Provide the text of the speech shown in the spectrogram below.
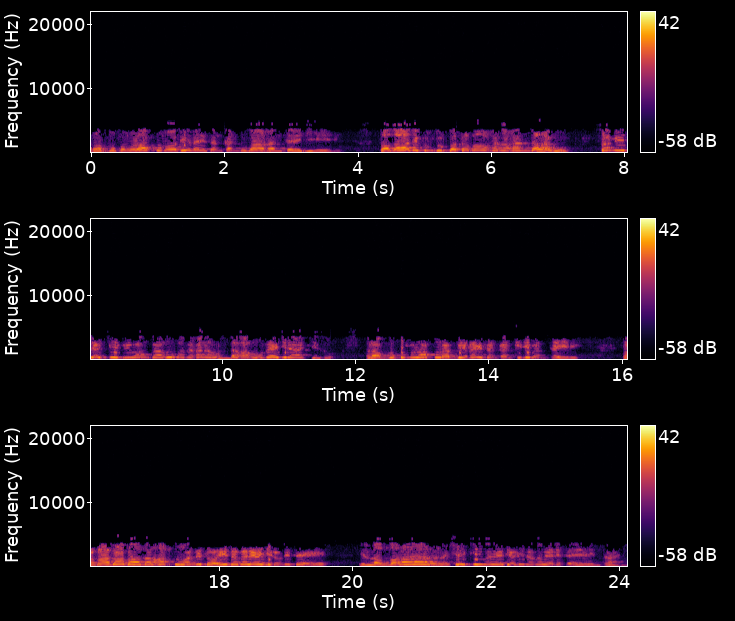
ربكم الحق موتي غيثا كان دقاخا تيجئين فذلكم دبتما خنا خندلقوا سمي دچي بيوان قاوما مخنا هندها أومي جلاتشسو ربكم الحق ربي غيثا كان كجبا تيني. فماذا بعد الحق وان توحيد ملي اجرنته إلا الضلال. شركي ملي جلنا ملي نته انتاني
